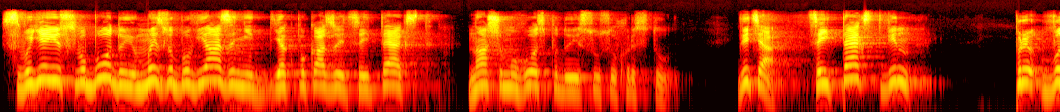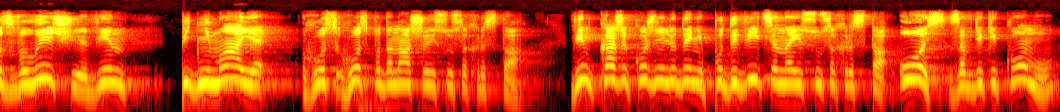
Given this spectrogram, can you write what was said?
Своєю свободою ми зобов'язані, як показує цей текст, нашому Господу Ісусу Христу. Дивіться, цей текст Він возвеличує, Він піднімає Господа нашого Ісуса Христа. Він каже кожній людині: подивіться на Ісуса Христа. Ось завдяки кому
